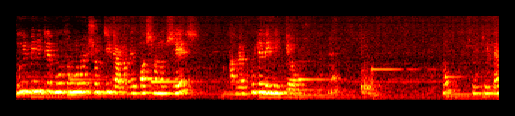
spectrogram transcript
দুই মিনিটের মতো মনে হয় সবজিটা আমাদের কষানো শেষ। আমরা খুলে দেখি কি অবস্থা হ্যাঁ? সবজিটা।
